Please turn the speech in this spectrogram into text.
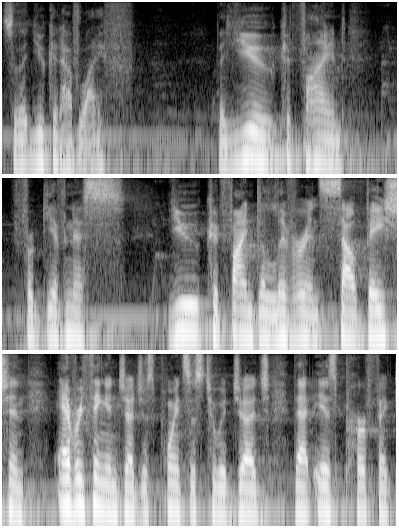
so that you could have life, that you could find forgiveness, you could find deliverance, salvation. Everything in Judges points us to a judge that is perfect,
